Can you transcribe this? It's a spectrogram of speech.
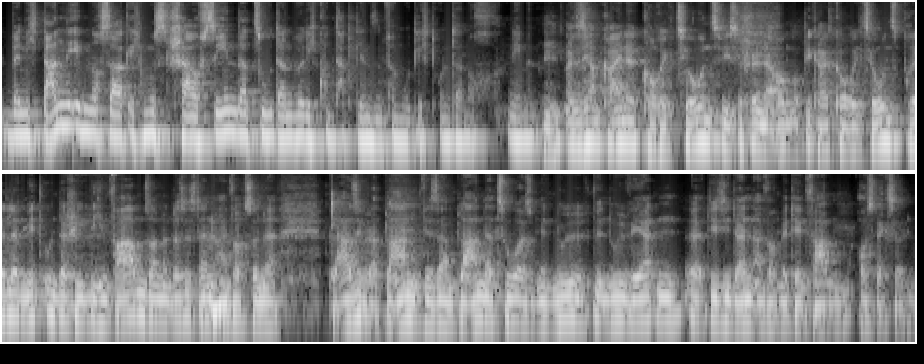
Wenn ich dann eben noch sage, ich muss scharf sehen dazu, dann würde ich Kontaktlinsen vermutlich drunter noch nehmen. Mhm. Also Sie haben keine Korrektions, wie es so schön in der Augenoptik heißt, Korrektionsbrille mit unterschiedlichen Farben, sondern das ist dann mhm. einfach so eine Glase oder Plan, wir sagen Plan dazu, also mit null, mit null Werten, äh, die Sie dann einfach mit den Farben auswechseln.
